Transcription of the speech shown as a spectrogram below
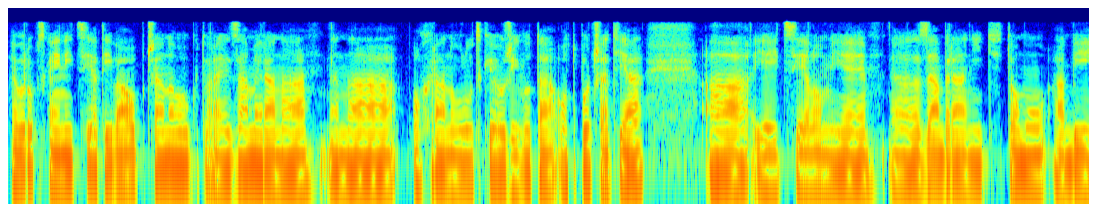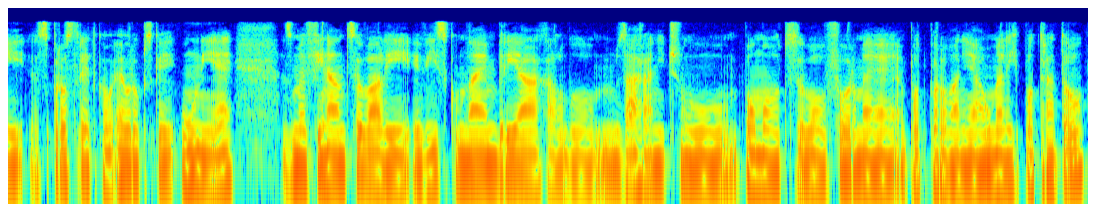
Európska iniciatíva občanov, ktorá je zameraná na ochranu ľudského života od počatia a jej cieľom je e, zabrániť tomu, aby z prostriedkov Európskej únie sme financovali výskum na embriách alebo zahraničnú pomoc vo forme podporovania umelých potratov.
